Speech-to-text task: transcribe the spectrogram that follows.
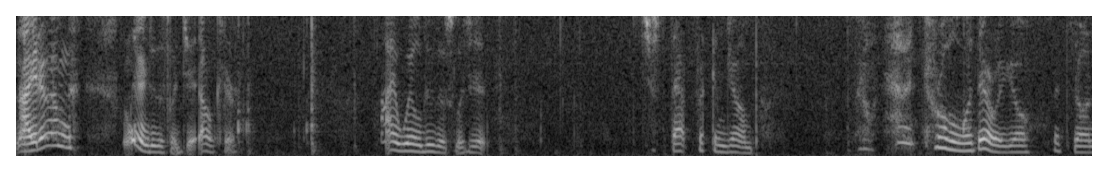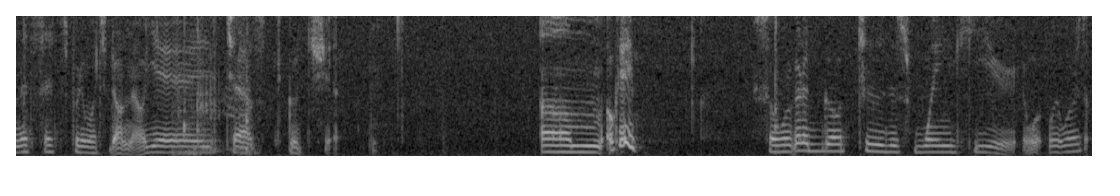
nah, you know, I'm, I'm gonna do this legit. I don't care. I will do this legit. Just that freaking jump. I don't have trouble with. There we go. It's done. It's it's pretty much done now. Yay, chest. Good shit. Um. Okay. So we're gonna go to this wing here. Wait, where's it?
